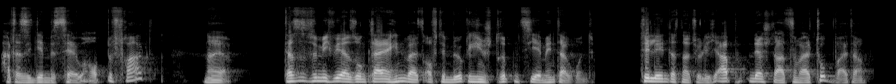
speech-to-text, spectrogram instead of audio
Hat er sie denn bisher überhaupt befragt? Naja, das ist für mich wieder so ein kleiner Hinweis auf den möglichen Strippenzieher im Hintergrund. Till lehnt das natürlich ab und der Staatsanwalt tobt weiter.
